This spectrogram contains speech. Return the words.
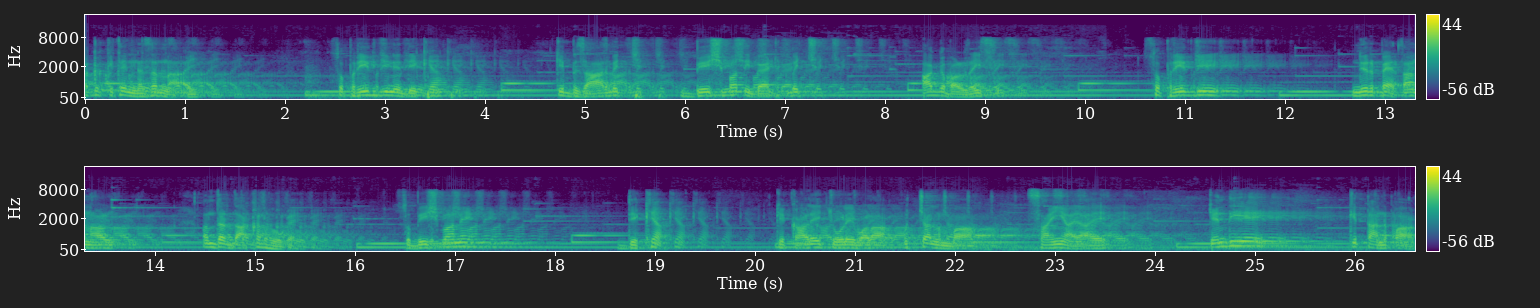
ਅੱਗ ਕਿਤੇ ਨਜ਼ਰ ਨਾ ਆਈ। ਸੋ ਫਰੀਦ ਜੀ ਨੇ ਦੇਖਿਆ ਕਿ ਬਾਜ਼ਾਰ ਵਿੱਚ ਬੇਸ਼ਵਾ ਦੀ ਬੈਠਕ ਵਿੱਚ ਅੱਗ ਬਲ ਰਹੀ ਸੀ। ਸੋ ਜੀ ਨਿਰਭੈਤਾ ਨਾਲ ਅੰਦਰ ਦਾਖਲ ਹੋ ਗਏ। ਸੋ ਬੇਸ਼ਵਾ ਨੇ ਦੇਖਿਆ ਕਿ ਕਾਲੇ ਚੋਲੇ ਵਾਲਾ ਉੱਚਾ ਲੰਬਾ ਸਾਈਂ ਆਇਆ ਹੈ ਕਹਿੰਦੀ ਏ ਕਿ ਧੰਨ ਭਾਗ।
